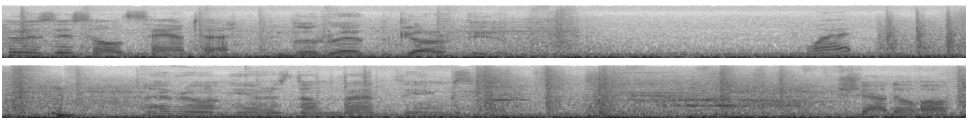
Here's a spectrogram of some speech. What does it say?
Who is this old Santa? The Red Guardian. What? Everyone here has done bad things. Shadow ops.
